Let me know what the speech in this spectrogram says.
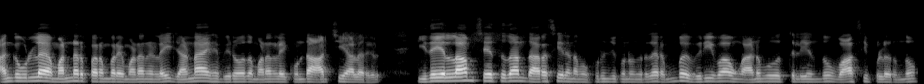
அங்கே உள்ள மன்னர் பரம்பரை மனநிலை ஜனநாயக விரோத மனநிலை கொண்ட ஆட்சியாளர்கள் இதையெல்லாம் சேர்த்து தான் இந்த அரசியலை நம்ம புரிஞ்சுக்கணுங்கிறத ரொம்ப விரிவாக உங்கள் அனுபவத்திலிருந்தும் வாசிப்புல இருந்தும்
